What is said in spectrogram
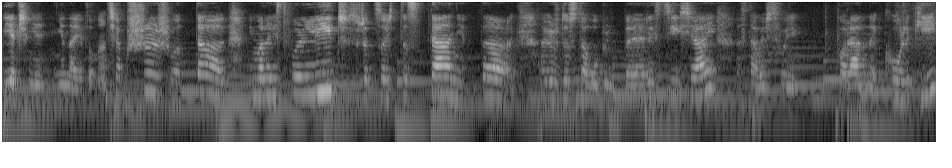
wiecznie nienajedzone. Cia przyszła, tak, i maleństwo liczy, że coś dostanie, tak. A już dostało blueberries dzisiaj, dostałeś swoje poranne kulki,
